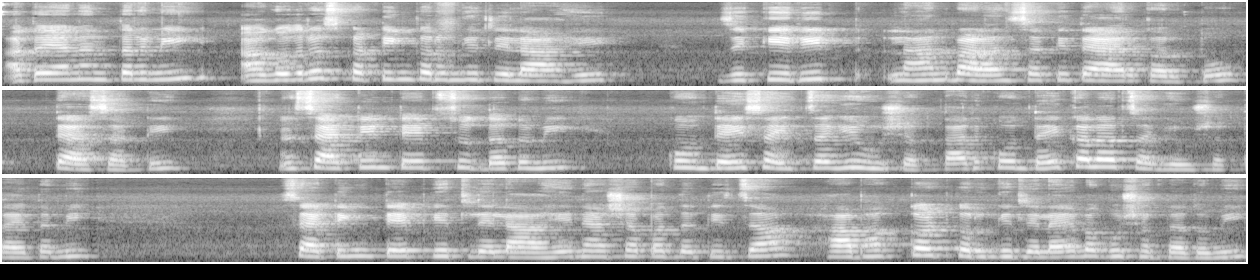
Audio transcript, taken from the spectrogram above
आता यानंतर मी अगोदरच कटिंग करून घेतलेला आहे. जे किरीट लहान बाळांसाठी तयार करतो त्यासाठी सॅटिन टेपसुद्धा तुम्ही कोणत्याही साईजचा घेऊ शकता आणि कोणत्याही कलरचा घेऊ शकता. इथं मी सॅटिंग टेप घेतलेला आहे आणि अशा पद्धतीचा हा भाग कट करून घेतलेला आहे. बघू शकता तुम्ही.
